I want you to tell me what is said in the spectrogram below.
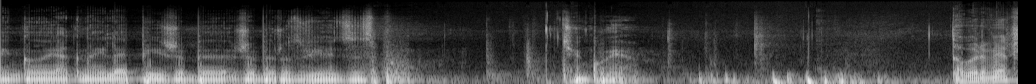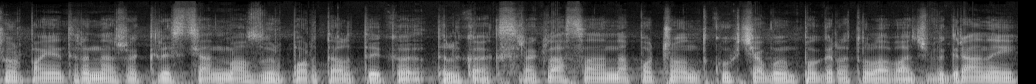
e, go jak najlepiej, żeby, żeby rozwijać zespół. Dziękuję. Dobry wieczór, panie trenerze. Krystian Mazur, portal Tylko, Tylko Ekstraklasa. Na początku chciałbym pogratulować wygranej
